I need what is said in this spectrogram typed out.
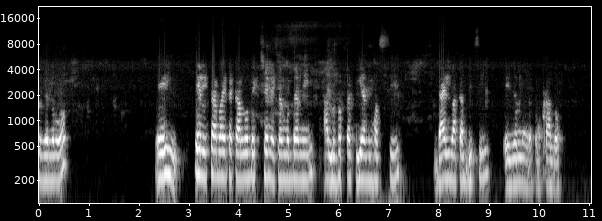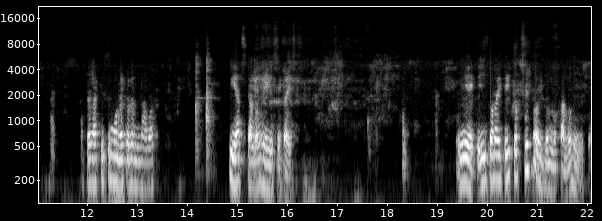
ভেজে নেব। এই তেলটা বা এটা কালো দেখছেন, এটার মধ্যে আমি আলু ভর্তা, পেঁয়াজ ভাজছি, ডাইল বাটা দিছি, এই জন্য এরকম কালো। আপনারা কিছু মনে করেন না আবার। পেঁয়াজ কালো হয়ে গেছে, তাই। এই- কড়াইতেই করছি তো ওই জন্য কালো হয়ে গেছে।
